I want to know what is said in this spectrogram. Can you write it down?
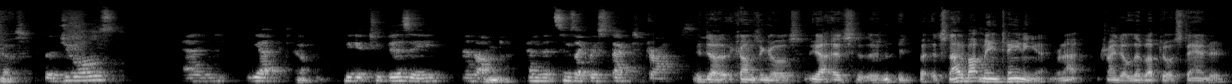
Yes. the jewels, and yet Yeah. we get too busy and, um, and it seems like respect drops. It does. It comes and goes. Yeah, it's, but it's not about maintaining it. We're not trying to live up to a standard.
